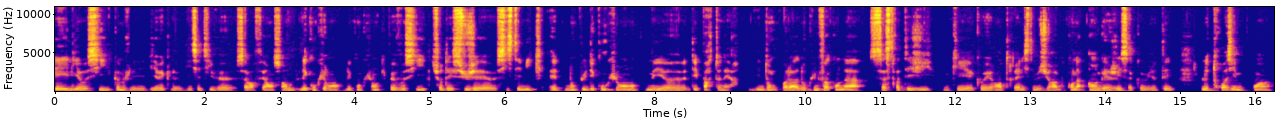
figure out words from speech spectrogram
Et il y a aussi, comme je l'ai dit avec l'initiative euh, Savoir faire ensemble, les concurrents, les concurrents qui peuvent aussi sur des sujets euh, systémiques être non plus des concurrents, mais euh, des partenaires. Donc voilà, donc une fois qu'on a sa stratégie qui est cohérente, réaliste et mesurable, qu'on a engagé sa communauté le troisième point,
